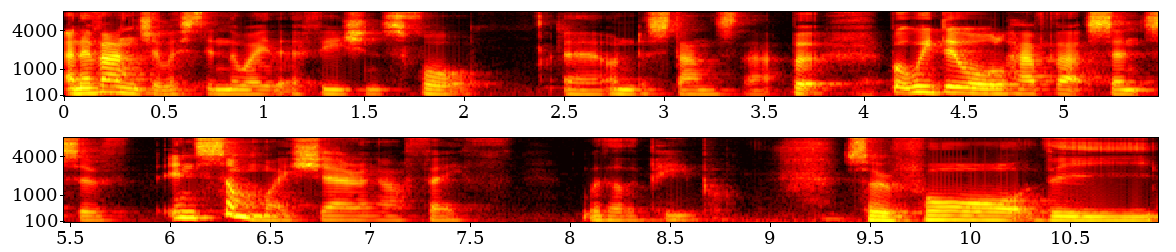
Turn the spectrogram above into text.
an evangelist in the way that Ephesians 4 uh, understands that. But, but we do all have that sense of, in some way, sharing our faith with other people. So, for the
